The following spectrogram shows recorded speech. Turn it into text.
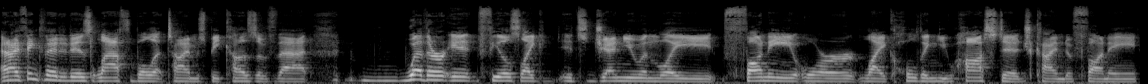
And I think that it is laughable at times because of that. Whether it feels like it's genuinely funny or like holding you hostage, kind of funny,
